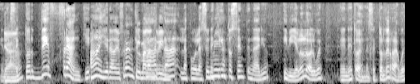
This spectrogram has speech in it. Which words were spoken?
en Ya. el sector de Franque Ah, y era de Frank el malandrín. hasta las poblaciones Mira. Quinto Centenario y Villa Lololwe, en esto en el sector de Rahue,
